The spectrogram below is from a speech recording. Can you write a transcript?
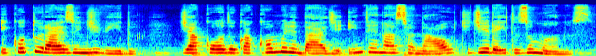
e culturais do indivíduo, de acordo com a Comunidade Internacional de Direitos Humanos.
